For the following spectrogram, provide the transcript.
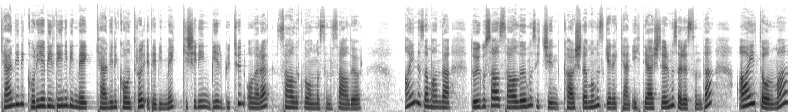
kendini koruyabildiğini bilmek, kendini kontrol edebilmek kişiliğin bir bütün olarak sağlıklı olmasını sağlıyor. Aynı zamanda duygusal sağlığımız için karşılamamız gereken ihtiyaçlarımız arasında ait olma,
